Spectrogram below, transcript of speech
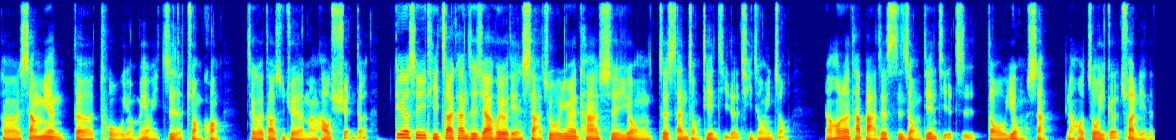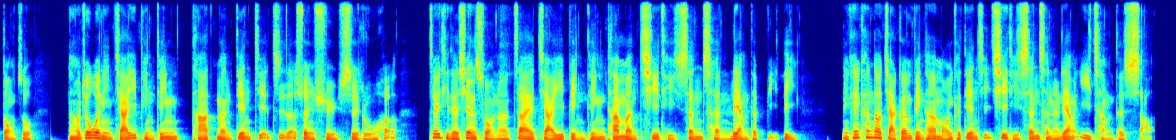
呃上面的图有没有一致的状况，这个倒是觉得蛮好选的。第二十一题乍看之下会有点傻住，因为它是用这三种电极的其中一种，然后呢，它把这四种电解质都用上，然后做一个串联的动作。然后就问你甲乙丙丁它们电解质的顺序是如何？这一题的线索呢，在甲乙丙丁它们气体生成量的比例，你可以看到甲跟丙它的某一个电极气体生成的量异常的少，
